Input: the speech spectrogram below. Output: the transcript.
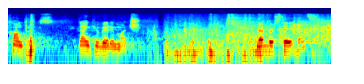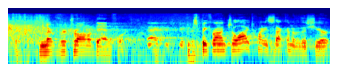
countries. Thank you very much. Member statements. Member for Toronto Danforth. Thank you, Speaker. Speaker, on July 22nd of this year,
